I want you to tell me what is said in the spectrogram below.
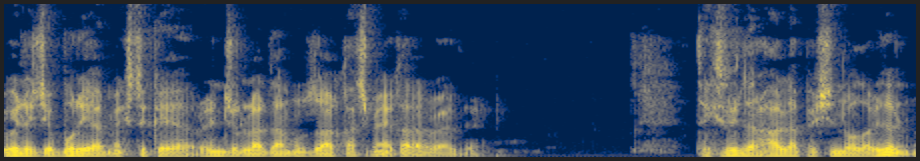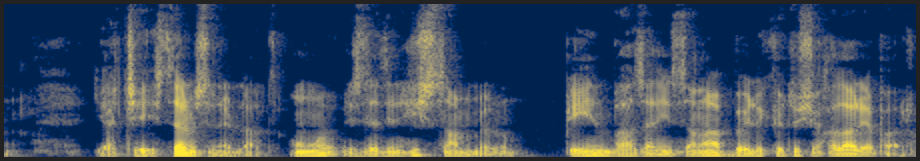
Böylece buraya Meksika'ya Ranger'lardan uzağa kaçmaya karar verdi. Teksviller hala peşinde olabilir mi? Gerçeği ister misin evlat? Onu izlediğini hiç sanmıyorum. Beyin bazen insana böyle kötü şakalar yapar.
